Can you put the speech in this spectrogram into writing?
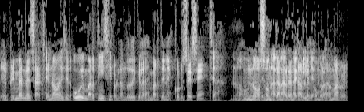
el primer mensaje, ¿no? Decía, uy, Martín sí, hablando de que las de Martin Scorsese O sea, no- no, no son tan rentables como las de. Marvel.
